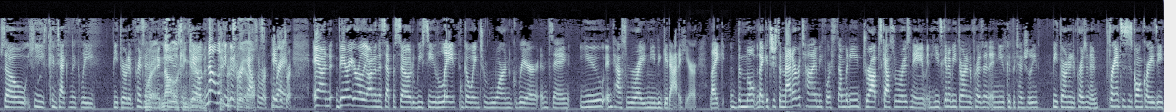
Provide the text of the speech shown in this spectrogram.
so he can technically be thrown in prison Right, and not accused looking and killed. good. Not looking Paper good for trail. Castleroy. Paper Right. trail. And very early on in this episode, we see Leith going to warn Greer and saying, "You and Castleroy need to get out of here. Like the mo, like it's just a matter of time before somebody drops Castleroy's name, and he's going to be thrown into prison, and you could potentially be thrown into prison. And Francis is going crazy.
